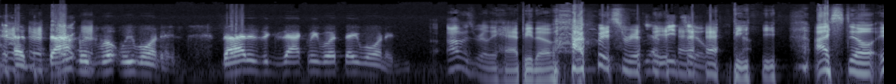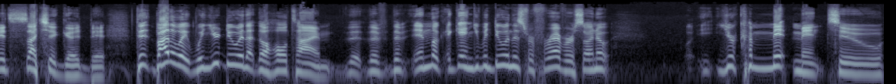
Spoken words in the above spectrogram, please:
did. that was what we wanted. That is exactly what they wanted. I was really happy though. I was really Yeah, me too. happy. I still, it's such a good bit. Th- by the way, when you're doing that the whole time, the, the the and look again, you've been doing this for forever, so I know your commitment to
